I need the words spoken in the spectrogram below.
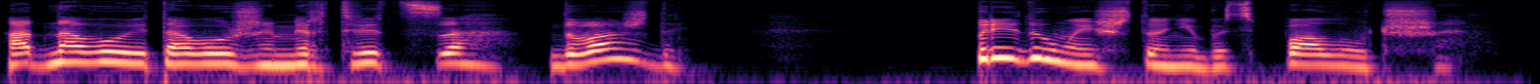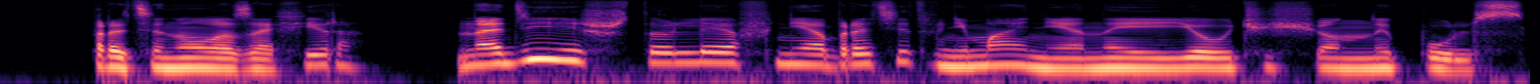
одного и того же мертвеца дважды? Придумай что-нибудь получше», — протянула Зафира, надеясь, что лев не обратит внимания на ее учащенный пульс.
